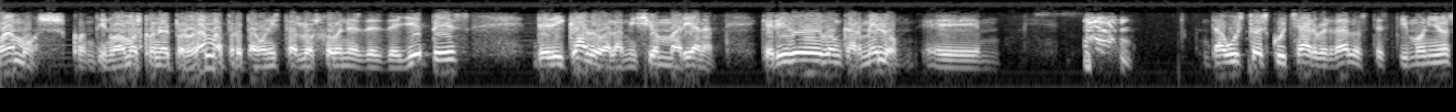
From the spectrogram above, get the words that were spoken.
Continuamos, continuamos con el programa, protagonistas los jóvenes desde Yepes, dedicado a la misión mariana. Querido don Carmelo, eh, da gusto escuchar, ¿verdad?, los testimonios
